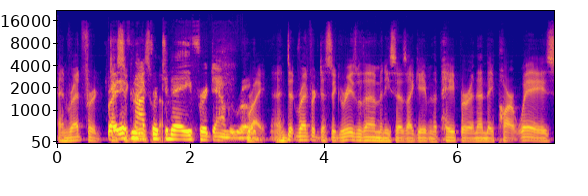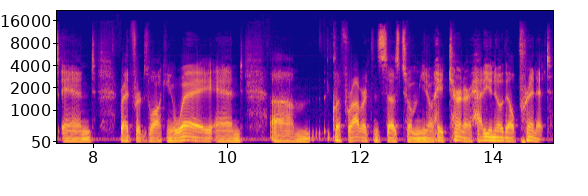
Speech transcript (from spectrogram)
And Redford right, if not for today, for down the road, right? And D- Redford disagrees with him, and he says, "I gave him the paper," and then they part ways, and Redford's walking away, and um, Cliff Robertson says to him, "You know, hey Turner, how do you know they'll print it?"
